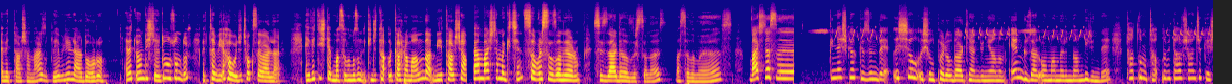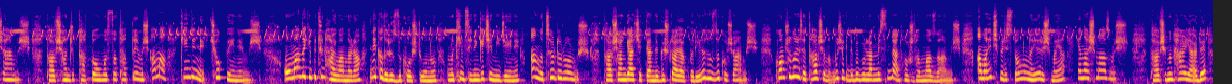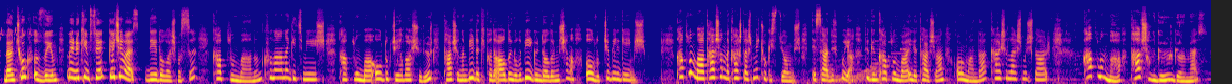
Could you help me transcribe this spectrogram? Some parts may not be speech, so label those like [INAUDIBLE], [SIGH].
Evet tavşanlar zıplayabilirler doğru. Evet ön dişleri de uzundur ve tabii havucu çok severler. Evet işte masalımızın ikinci tatlı kahramanı da bir tavşan. Ben başlamak için sabırsızlanıyorum. Sizler de hazırsanız masalımız başlasın. Güneş gökyüzünde ışıl ışıl parıldarken dünyanın en güzel ormanlarından birinde tatlı mı tatlı bir tavşancık yaşarmış. Tavşancık tatlı olmasına tatlıymış ama kendini çok beğenirmiş. Ormandaki bütün hayvanlara ne kadar hızlı koştuğunu, onu kimsenin geçemeyeceğini anlatır dururmuş. Tavşan gerçekten de güçlü ayaklarıyla hızlı koşarmış. Komşular ise tavşanın bu şekilde böbürlenmesinden hoşlanmazlarmış. Ama hiçbirisi de onunla yarışmaya yanaşmazmış. Tavşanın her yerde ben çok hızlıyım, beni kimse geçemez diye dolaşması kaplumbağanın kulağına gitmiş. Kaplumbağa oldukça yavaş yürür, tavşanın bir dakikada aldığı yolu bir günde alırmış ama oldukça bilgeymiş. Kaplumbağa tavşanla karşılaşmayı çok istiyormuş. Tesadüf bu ya. Bir gün kaplumbağa ile tavşan ormanda karşılaşmışlar. Kaplumbağa tavşanı görür görmez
